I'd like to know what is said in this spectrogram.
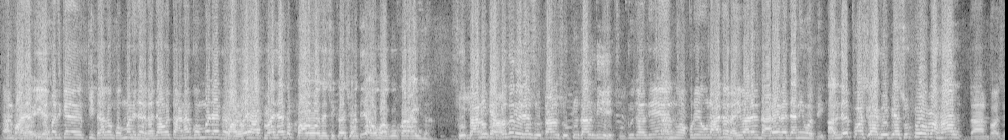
કીધા કે કીધા કે જાય રજા હોય તો આના ગોમમાં જાય મારો હાથમાં જાય તો પાડવો છે શિખર સ્વાતી આવું આગું કરાયું છે. સૂતાનું કેતો હતો ને સુતાનું સુટું ચાલ દઈએ ચાલતી. નોકરી એવું લાગે રવિવારે દારે રજા ની હોતી. હાલ દે પાંચ લાખ રૂપિયા છૂટું આમાં હાલ. તાર પાસે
